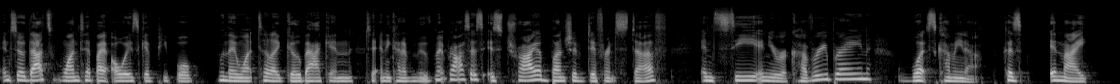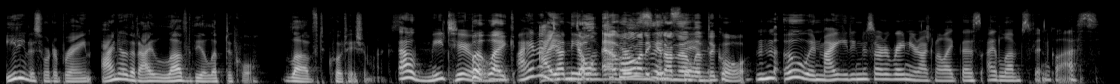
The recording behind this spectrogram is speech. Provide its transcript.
And so that's one tip I always give people when they want to like go back into any kind of movement process is try a bunch of different stuff and see in your recovery brain what's coming up. Because in my eating disorder brain, I know that I loved the elliptical, loved quotation marks. Oh, me too. But like I haven't done the don't ever want to get on the elliptical elliptical. Oh, in my eating disorder brain, you're not going to like this. I loved spin class.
